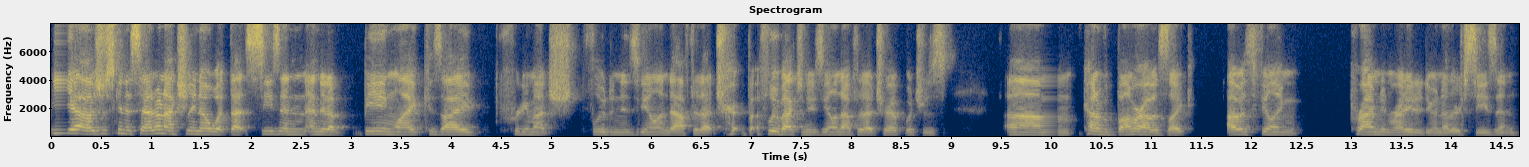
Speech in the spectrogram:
yeah, I was just gonna say I don't actually know what that season ended up being like because I pretty much flew to New Zealand after that trip, flew back to New Zealand after that trip, which was um, kind of a bummer. I was like, I was feeling primed and ready to do another season.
